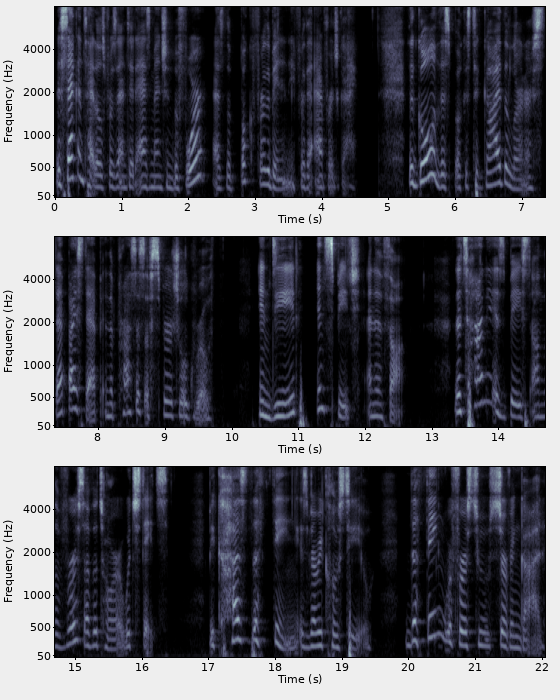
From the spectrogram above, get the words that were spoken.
The second title is presented, as mentioned before, as the book for the Beinoni, for the average guy. The goal of this book is to guide the learner step by step in the process of spiritual growth, in deed, in speech, and in thought. The Tanya is based on the verse of the Torah which states, Because the thing is very close to you, the thing refers to serving God.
